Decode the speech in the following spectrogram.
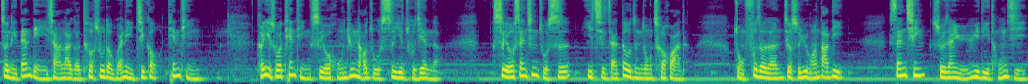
这里单点一下那个特殊的管理机构——天庭。可以说，天庭是由红军老祖示意组建的。是由三清祖师一起在斗争中策划的，总负责人就是玉皇大帝。三清虽然与玉帝同级，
